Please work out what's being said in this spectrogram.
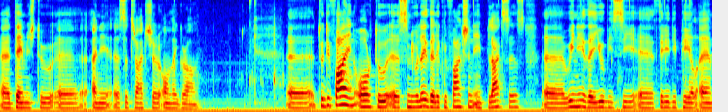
uh, damage to uh, any uh, structure on the ground. Uh, to define or to simulate the liquefaction in Plaxis we need the UBC 3D PLM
